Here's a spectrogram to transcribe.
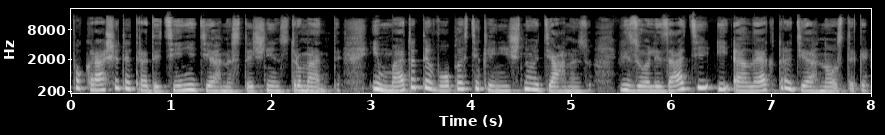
можуть покращити традиційні діагностичні інструменти і методи в області клінічного діагнозу, візуалізації і електродіагностики,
